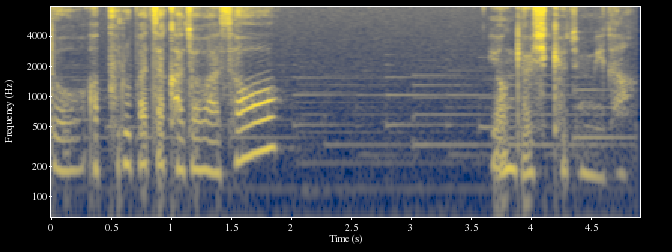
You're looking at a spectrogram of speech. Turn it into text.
또 앞으로 바짝 가져와서 연결시켜 줍니다.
